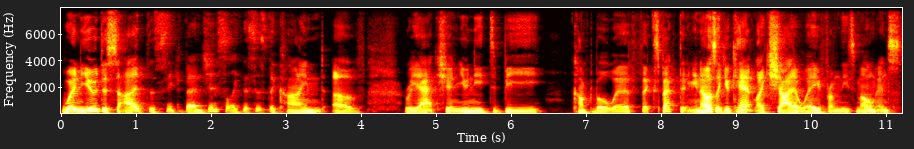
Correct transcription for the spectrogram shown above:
when you decide to seek vengeance, like this is the kind of reaction you need to be comfortable with expecting. You know, it's like you can't like shy away from these moments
